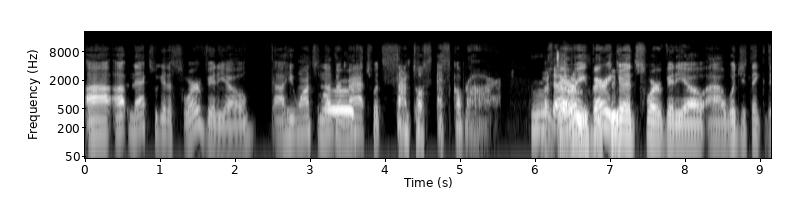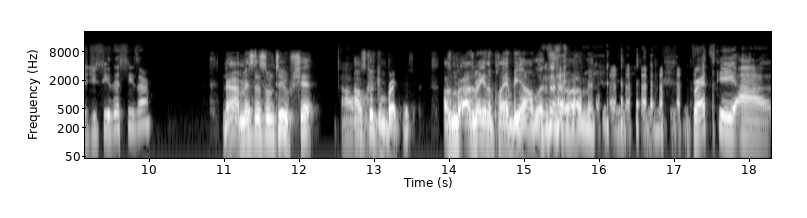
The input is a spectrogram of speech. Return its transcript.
Uh, up next, we get a swerve video. Uh, he wants another Swerve. match with Santos Escobar. Very, very good swerve video. Uh, what'd you think? Did you see this, Caesar? Nah, I missed this one too. Shit. Oh, I was cooking breakfast. I was I was making the Plan B omelet, so I missed it. Bretsky, uh,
